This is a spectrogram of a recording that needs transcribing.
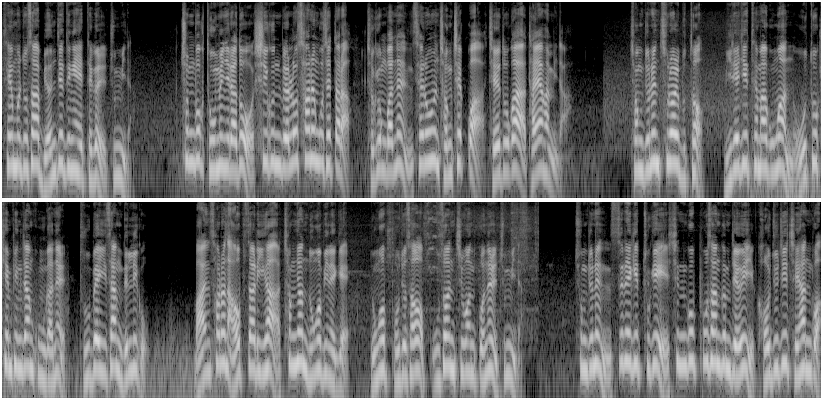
세무조사 면제 등의 혜택을 줍니다. 충북 도민이라도 시군별로 사는 곳에 따라 적용받는 새로운 정책과 제도가 다양합니다. 청주는 7월부터 미래지 테마공원 오토 캠핑장 공간을 2배 이상 늘리고 만 39살 이하 청년 농업인에게 농업보조사업 우선 지원권을 줍니다. 충주는 쓰레기 투기 신고 포상금제의 거주지 제한과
